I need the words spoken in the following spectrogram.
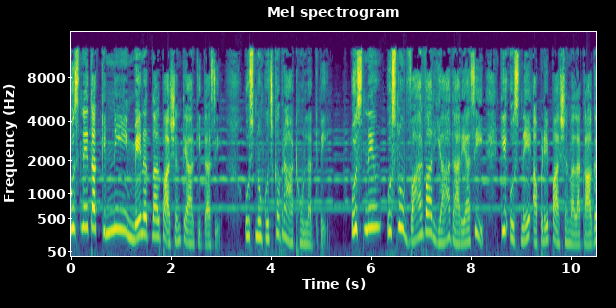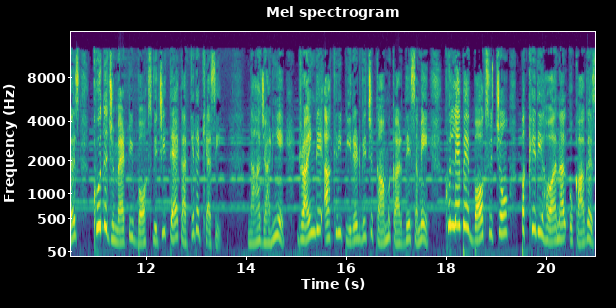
ਉਸਨੇ ਤਾਂ ਕਿੰਨੀ ਮਿਹਨਤ ਨਾਲ ਭਾਸ਼ਣ ਤਿਆਰ ਕੀਤਾ ਸੀ। ਉਸ ਨੂੰ ਕੁਝ ਘਬਰਾਹਟ ਹੋਣ ਲੱਗ ਪਈ। ਉਸਨੇ ਉਸ ਨੂੰ ਵਾਰ-ਵਾਰ ਯਾਦ ਆ ਰਿਹਾ ਸੀ ਕਿ ਉਸਨੇ ਆਪਣੇ ਭਾਸ਼ਣ ਵਾਲਾ ਕਾਗਜ਼ ਖੁਦ ਜਿਓਮੈਟਰੀ ਬਾਕਸ ਵਿੱਚ ਹੀ ਤੈਅ ਕਰਕੇ ਰੱਖਿਆ ਸੀ। ਨਾ ਜਾਣੀਏ ਡਰਾਇੰਗ ਦੇ ਆਖਰੀ ਪੀਰੀਅਡ ਵਿੱਚ ਕੰਮ ਕਰਦੇ ਸਮੇਂ ਖੁੱਲੇ ਪਏ ਬਾਕਸ ਵਿੱਚੋਂ ਪੱਖੇ ਦੀ ਹਵਾ ਨਾਲ ਉਹ ਕਾਗਜ਼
